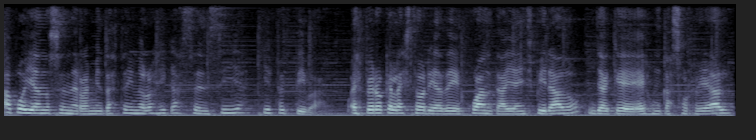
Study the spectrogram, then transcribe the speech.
apoyándose en herramientas tecnológicas sencillas y efectivas. Espero que la historia de Juan te haya inspirado, ya que es un caso real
